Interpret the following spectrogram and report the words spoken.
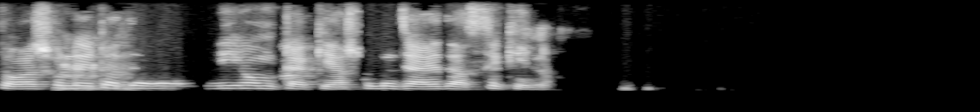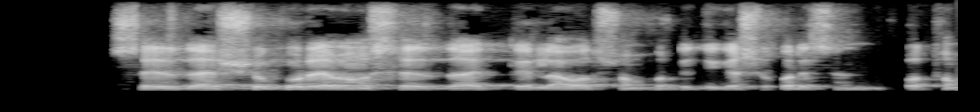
তো আসলে এটা দেওয়ার নিয়মটা কি? আসলে জায়েজ আছে কিনা? সেজদায় শুকুর এবং সেজদায় তেলাওয়াত সম্পর্কে জিজ্ঞাসা করেছেন। প্রথম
